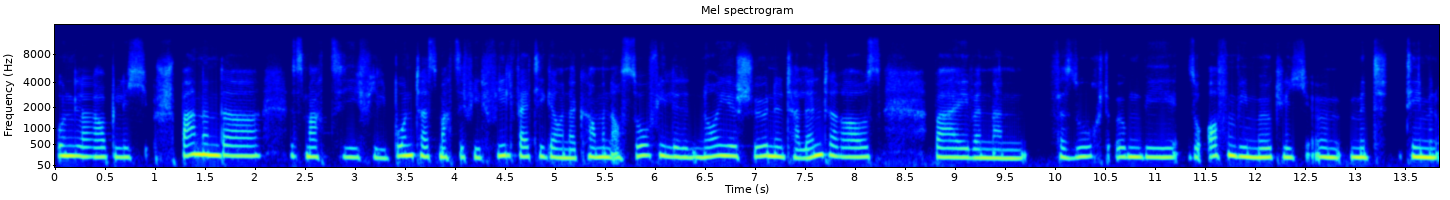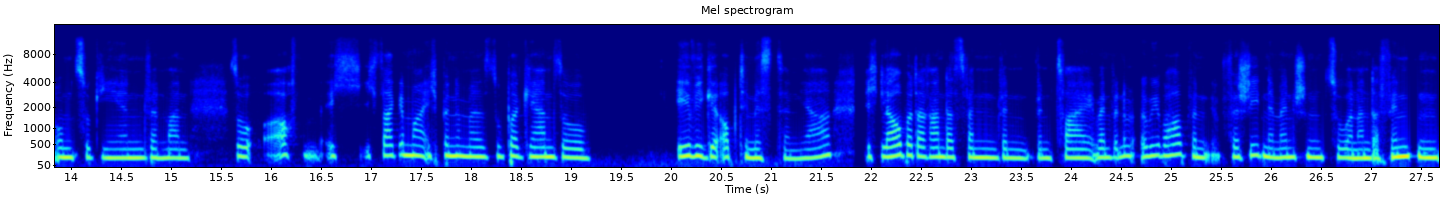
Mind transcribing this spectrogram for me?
unglaublich spannender, es macht sie viel bunter, es macht sie viel vielfältiger und da kommen auch so viele neue, schöne Talente raus, bei, wenn man versucht, irgendwie so offen wie möglich ähm, mit Themen umzugehen, wenn man so auch, ich, ich sage immer, ich bin immer super gern so ewige Optimistin, ja. Ich glaube daran, dass wenn, wenn, wenn zwei, wenn, wenn überhaupt, wenn verschiedene Menschen zueinander finden,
